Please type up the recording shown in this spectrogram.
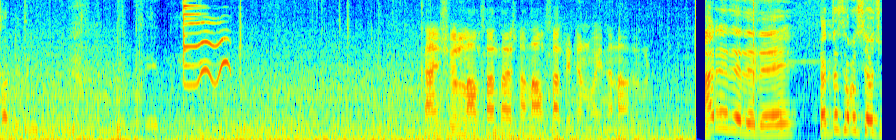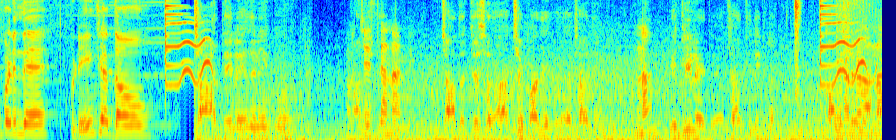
థర్టీ త్రీ నాలుగు సార్లు రాసిన నాలుగు సార్లు రిటర్న్ పోయింది నాది ఒకటి అరే రే రే. పెద్ద సమస్య వచ్చి పడిందే. ఇప్పుడు ఏం చేద్దాం? చాతే లేదు నీకు. వచ్చేసానండి చాత వచ్చేస్తుందా? చపాతీ కదా చాతి ఇడ్లీలు అయితే అన్న, అన్న,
